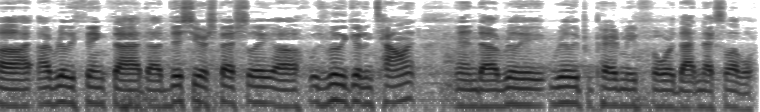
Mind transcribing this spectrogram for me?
Uh, I, really think that uh, this year, especially, uh, was really good in talent and uh, really, really prepared me for that next level.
